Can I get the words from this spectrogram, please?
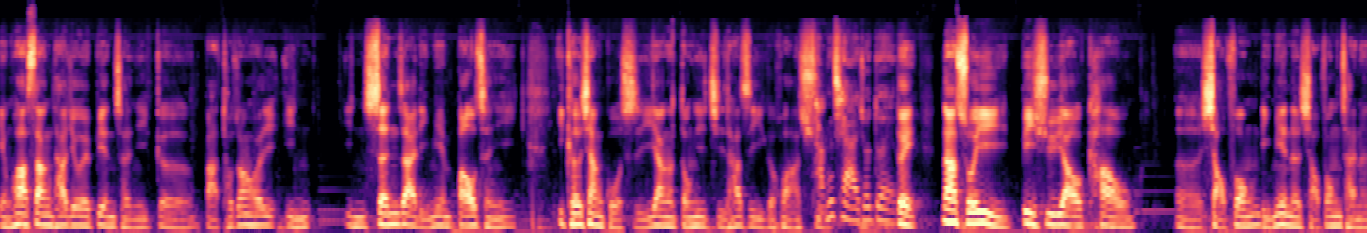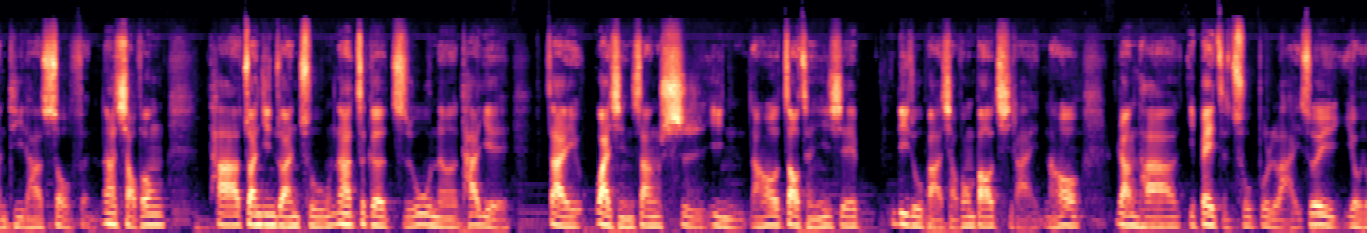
演化上，它就会变成一个把头状花序引引生在里面，包成一一颗像果实一样的东西。其实它是一个花絮，藏起来就对了。对，那所以必须要靠。呃，小蜂里面的小蜂才能替它授粉。那小蜂它钻进钻出，那这个植物呢，它也在外形上适应，然后造成一些，例如把小蜂包起来，然后让它一辈子出不来。所以有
